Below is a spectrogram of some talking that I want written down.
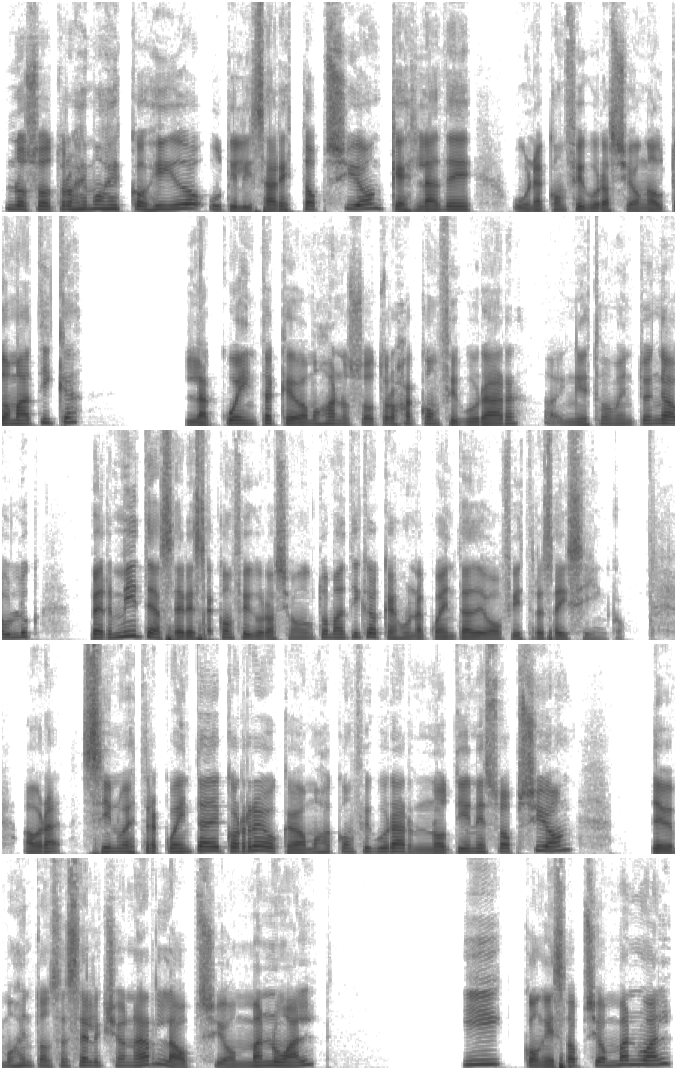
Nosotros hemos escogido utilizar esta opción que es la de una configuración automática. La cuenta que vamos a nosotros a configurar en este momento en Outlook permite hacer esa configuración automática que es una cuenta de Office 365. Ahora, si nuestra cuenta de correo que vamos a configurar no tiene esa opción, debemos entonces seleccionar la opción manual y con esa opción manual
